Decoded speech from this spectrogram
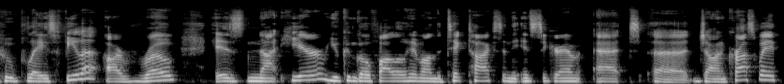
who plays Fila, our rogue, is not here. You can go follow him on the TikToks and the Instagram at uh, John Crossway.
